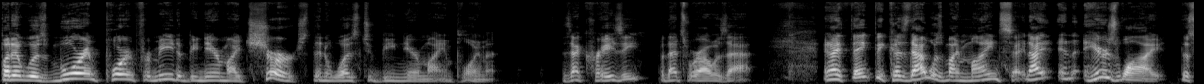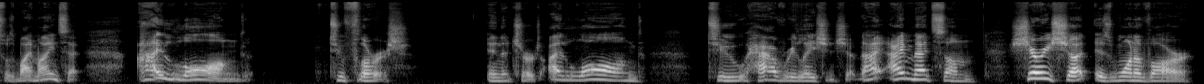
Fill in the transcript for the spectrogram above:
But it was more important for me to be near my church than it was to be near my employment. Is that crazy? But that's where I was at. And I think because that was my mindset. And I and here's why this was my mindset. I longed to flourish in the church. I longed to have relationship. I, I met some Sherry Shutt is one of our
